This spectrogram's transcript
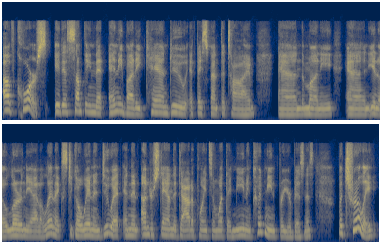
Of course, it is something that anybody can do if they spent the time and the money and you know learn the analytics to go in and do it and then understand the data points and what they mean and could mean for your business. But truly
